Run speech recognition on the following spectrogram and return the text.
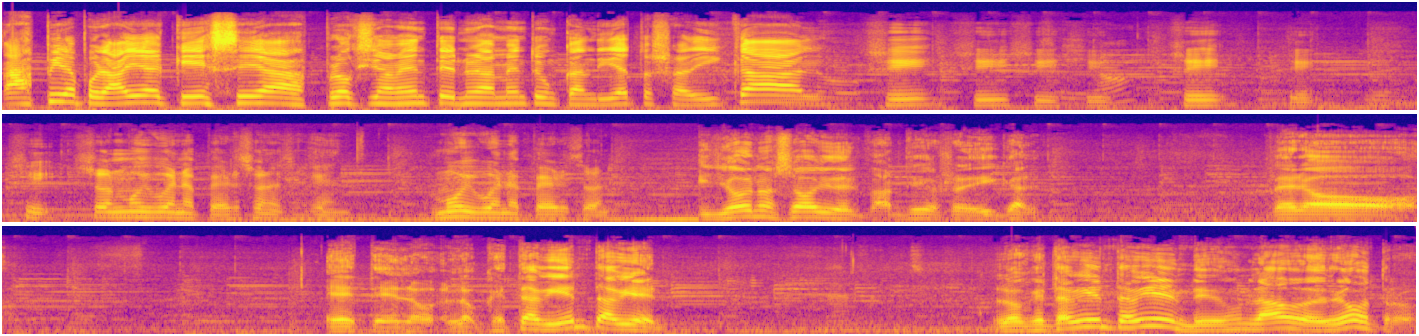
¿Aspira por ahí a que sea próximamente nuevamente un candidato radical? Sí, sí, sí, sí, sí, sí, sí, son muy buenas personas esa gente, muy buena persona. Y yo no soy del Partido Radical, pero este, lo, lo que está bien, está bien. Lo que está bien, está bien, de un lado o de otro.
